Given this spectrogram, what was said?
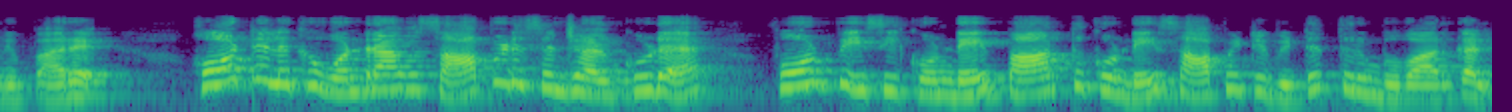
இருப்பாரு. ஹோட்டலுக்கு ஒன்றாக சாப்பிட சென்றால் கூட போன் பேசிக்கொண்டே பார்த்து கொண்டே சாப்பிட்டு விட்டு திரும்புவார்கள்.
